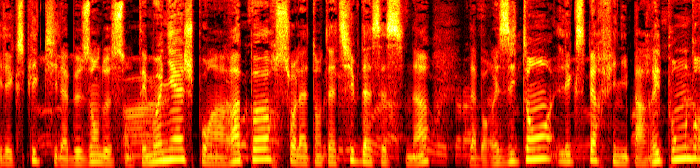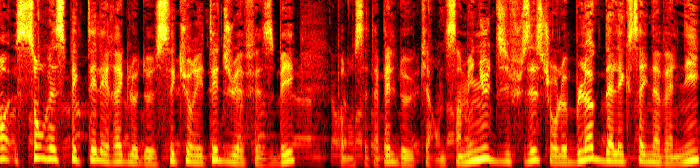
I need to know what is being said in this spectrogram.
il explique qu'il a besoin de son témoignage pour un rapport sur la tentative d'assassinat. D'abord hésitant, l'expert finit par répondre sans respecter les règles de sécurité du FSB. Pendant cet appel de 45 minutes diffusé sur le blog d'Alexei Navalny,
